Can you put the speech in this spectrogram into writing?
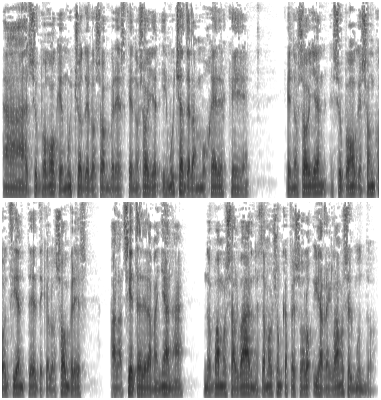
ah, supongo que muchos de los hombres que nos oyen y muchas de las mujeres que, que nos oyen, supongo que son conscientes de que los hombres a las 7 de la mañana nos vamos al bar, nos damos un café solo y arreglamos el mundo,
